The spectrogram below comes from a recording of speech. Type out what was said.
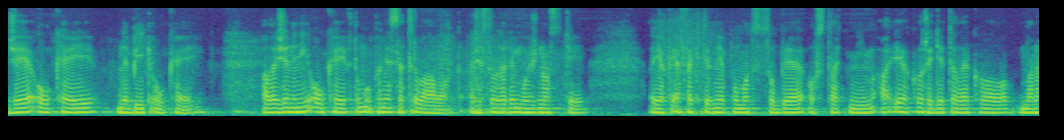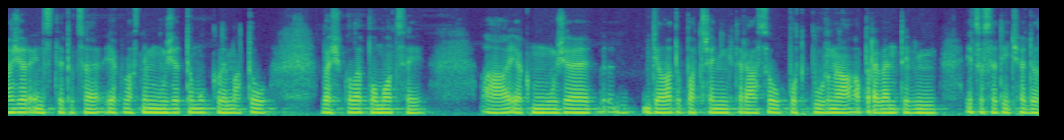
že je OK nebýt OK, ale že není OK v tom úplně setrvávat a že jsou tady možnosti, jak efektivně pomoct sobě, ostatním a i jako ředitel, jako manažer instituce, jak vlastně může tomu klimatu ve škole pomoci a jak může dělat opatření, která jsou podpůrná a preventivní, i co se týče do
